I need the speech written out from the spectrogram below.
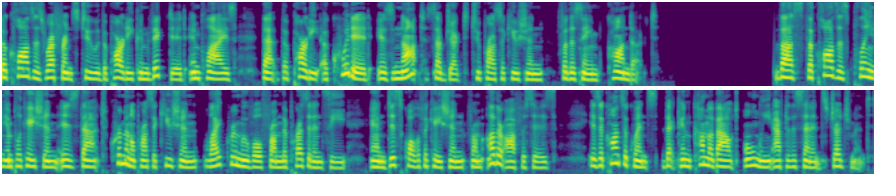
The clause's reference to the party convicted implies that the party acquitted is not subject to prosecution for the same conduct. Thus, the clause's plain implication is that criminal prosecution, like removal from the presidency and disqualification from other offices, is a consequence that can come about only after the Senate's judgment,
